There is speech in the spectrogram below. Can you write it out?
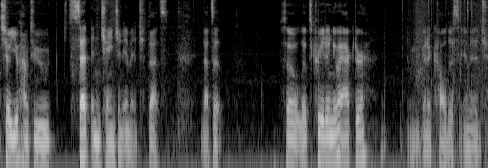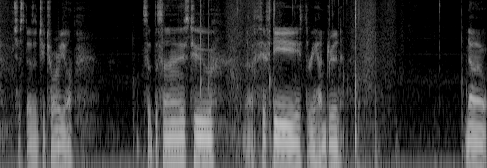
show you how to set and change an image. That's, that's it. So let's create a new actor. I'm gonna call this image just as a tutorial. Set the size to uh, 50, 300. Now,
